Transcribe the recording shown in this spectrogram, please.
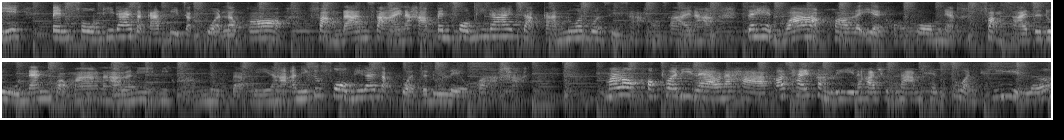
นี้เป็นโฟมที่ได้จากการบีบจากขวด แล้วก็ฝั่งด้านซ้ายนะคะ เป็นโฟมที่ได้จากการนวดบนศีรษะของทรายนะคะ จะเห็นว่าความละเอียดของโฟมเนี่ยฝั่งซ้ายจะดูแน่นกว่ามากนะคะ และนี่มีความหนึบแบบนี้นะคะ อันนี้คือโฟมที่ได้จากขวดจะดูเหลวกว่าค่ะมาลองครบถ้วยดีแล้วนะคะ ก็ใช้สำลีนะคะ ชุบน้ำเช็ดส่วนที่เลอะ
